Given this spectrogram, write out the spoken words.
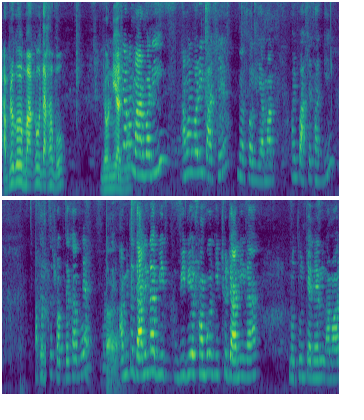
আপনাকেও মাকেও দেখাবো যখন নিয়ে আসব। আমার মার বাড়ি আমার বাড়ির পাশে। না সরি আমার আমি পাশে থাকি। আস্তে সব দেখাবো। আমি তো জানি না ভিডিও সম্পর্কে কিছু জানি না। নতুন চ্যানেল আমার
